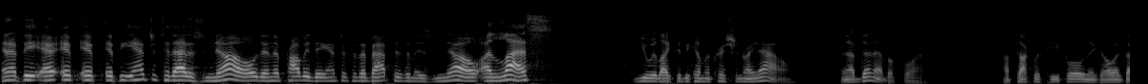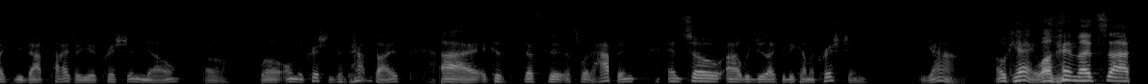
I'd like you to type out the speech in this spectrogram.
And if the, if, if, if the answer to that is no, then the, probably the answer to the baptism is no, unless you would like to become a Christian right now. And I've done that before. I've talked with people and they go, I'd like to be baptized. Are you a Christian? No. Oh, well, only Christians are baptized because uh, that's, that's what happens. And so, uh, would you like to become a Christian? Yeah. Okay, well then let's uh,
